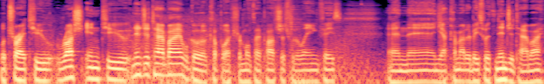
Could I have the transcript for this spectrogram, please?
We'll try to rush into Ninja Tabi. We'll go a couple extra multi-pots just for the laning phase. And then, yeah, come out of base with Ninja Tabi.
